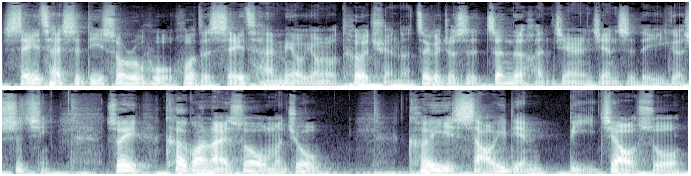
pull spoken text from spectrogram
谁才是低收入户，或者谁才没有拥有特权呢？这个就是真的很见仁见智的一个事情。所以客观来说，我们就可以少一点比较说。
